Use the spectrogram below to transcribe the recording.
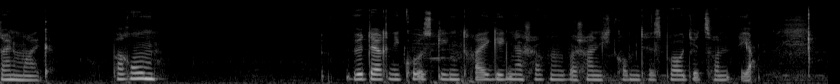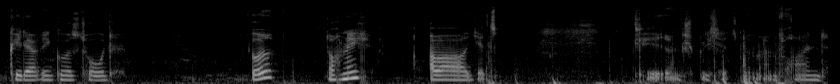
Dynamike. Warum? Wird der Rico es gegen drei Gegner schaffen? Wahrscheinlich kommt der Sprout jetzt von. Ja. Okay, der Rico ist tot. Oder? Noch nicht? Aber jetzt. Okay, dann spiele ich jetzt mit meinem Freund.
